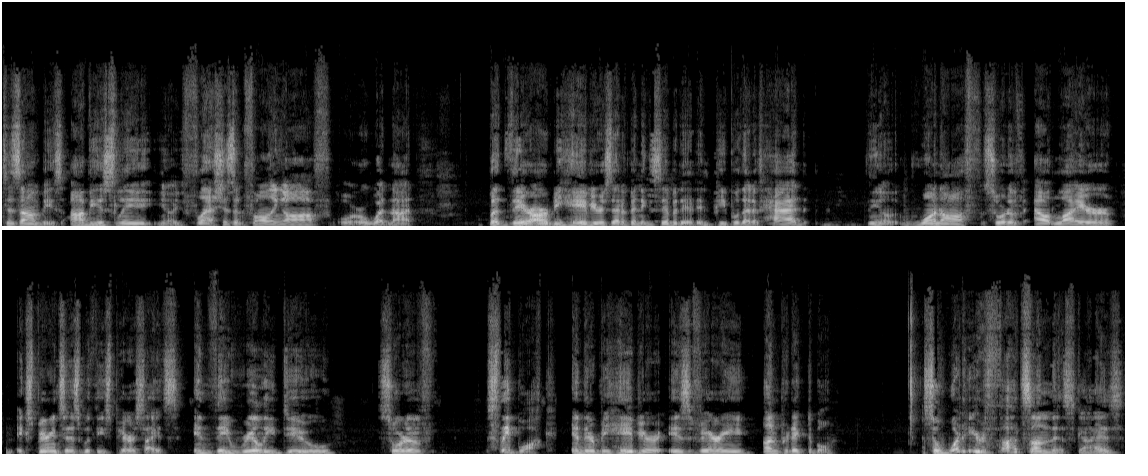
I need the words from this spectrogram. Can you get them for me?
to zombies. Obviously, you know, flesh isn't falling off or, or whatnot, but there are behaviors that have been exhibited in people that have had you know one-off sort of outlier experiences with these parasites and they really do sort of sleepwalk and their behavior is very unpredictable. So what are your thoughts on this guys?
